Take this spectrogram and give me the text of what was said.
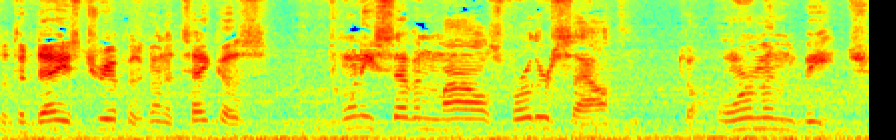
So today's trip is going to take us 27 miles further south to Ormond Beach.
